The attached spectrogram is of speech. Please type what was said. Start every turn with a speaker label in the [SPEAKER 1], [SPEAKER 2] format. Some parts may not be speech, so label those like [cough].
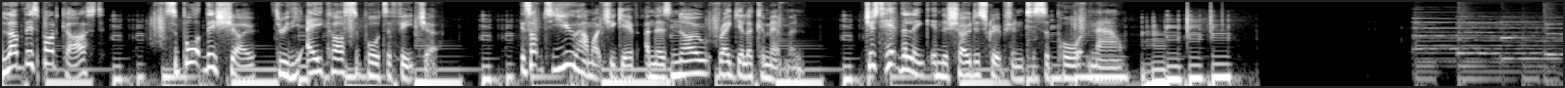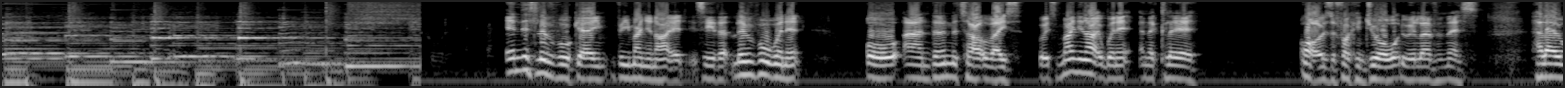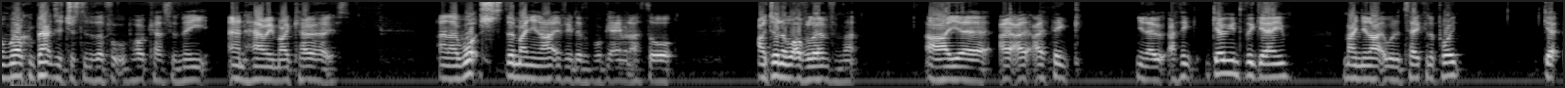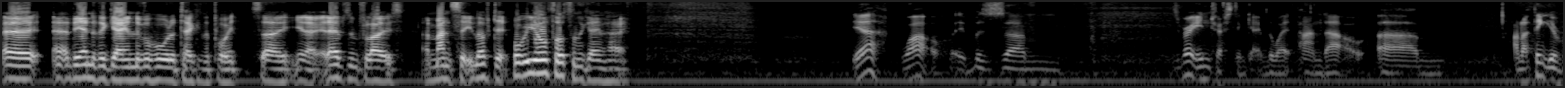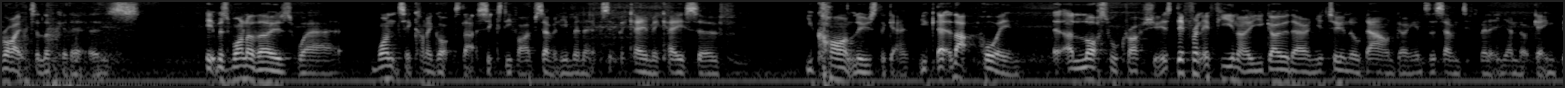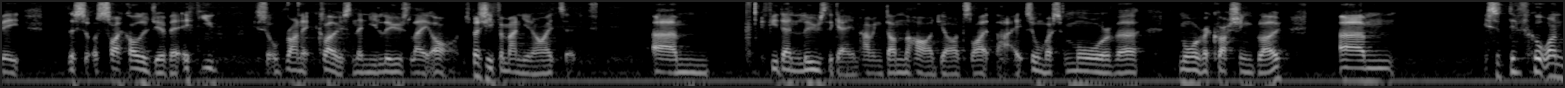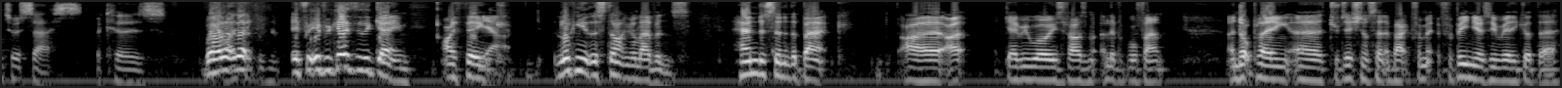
[SPEAKER 1] Love this podcast? Support this show through the Acast supporter feature. It's up to you how much you give, and there's no regular commitment. Just hit the link in the show description to support now.
[SPEAKER 2] in this Liverpool game v Man United, it's either Liverpool win it or and then in the title race, or it's Man United win it and they're clear. Oh, it was a fucking draw. What do we learn from this? Hello and welcome back to just another football podcast with me and Harry, my co-host. And I watched the Man United v Liverpool game and I thought, I don't know what I've learned from that. I, uh, I, I, think, you know, I think going into the game, Man United would have taken a point get uh, at the end of the game, Liverpool would have taken the point. So you know it ebbs and flows, and Man City loved it. What were your thoughts on the game, Harry?
[SPEAKER 3] Yeah, wow, it was um, was a very interesting game the way it panned out, um, and I think you're right to look at it as it was one of those where once it kind of got to that 65, 70 minutes, it became a case of you can't lose the game. You, at that point, a loss will crush you. It's different if you know you go there and you're two 0 down going into the 70th minute and you end up getting beat. The sort of psychology of it, if you sort of run it close and then you lose late on, especially for Man United, um, if you then lose the game having done the hard yards like that, it's almost more of a more of a crushing blow. Um, it's a difficult one to assess because.
[SPEAKER 2] Well, if, if we, if we go through the game, I think
[SPEAKER 3] Yeah.
[SPEAKER 2] looking at the starting 11s, Henderson at the back, I, I gave me worries if I was a Liverpool fan, and not playing a traditional centre back. For Fabinho's been really good there,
